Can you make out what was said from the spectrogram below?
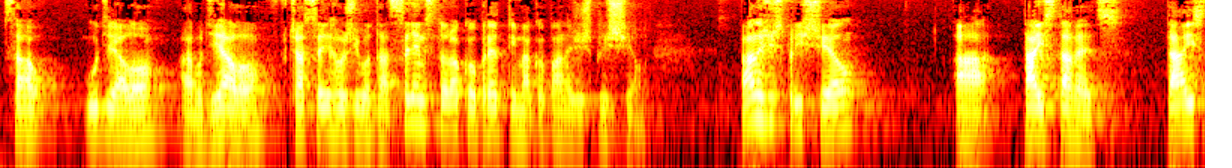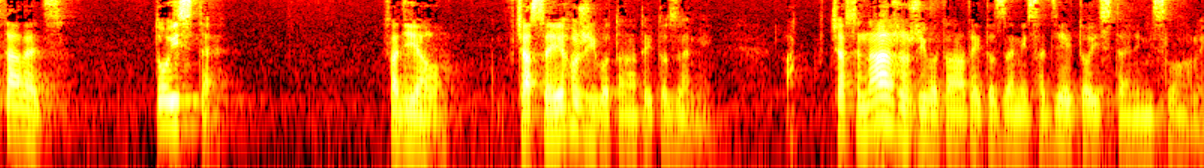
sa udialo, alebo dialo v čase jeho života 700 rokov predtým, ako pán Ježiš prišiel. Pán Ježiš prišiel a tá istá vec, tá istá vec, to isté sa dialo v čase jeho života na tejto zemi. A v čase nášho života na tejto zemi sa deje to isté, inými slovami.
